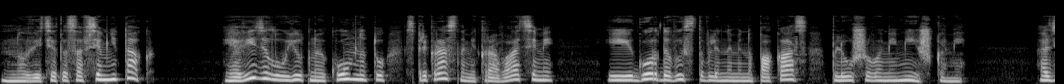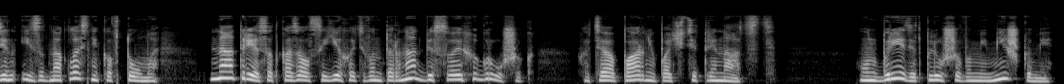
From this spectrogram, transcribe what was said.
Но ведь это совсем не так. Я видела уютную комнату с прекрасными кроватями и гордо выставленными на показ плюшевыми мишками. Один из одноклассников Тома наотрез отказался ехать в интернат без своих игрушек, хотя парню почти тринадцать. Он бредит плюшевыми мишками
